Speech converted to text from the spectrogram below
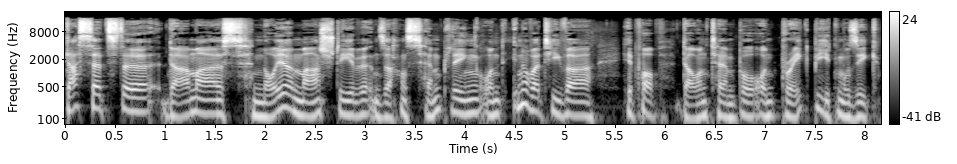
Das setzte damals neue Maßstäbe in Sachen Sampling und innovativer Hip-Hop, Downtempo und Breakbeat-Musik.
